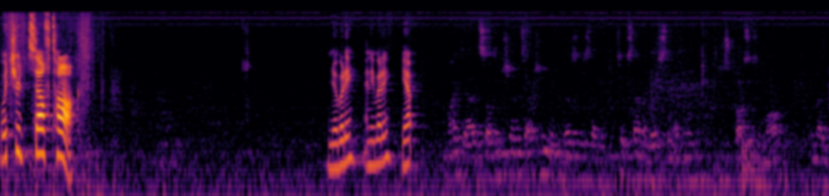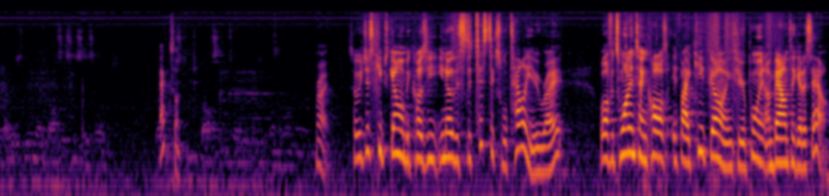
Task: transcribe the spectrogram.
What's your self talk? Nobody? Anybody? Yep. My dad sells insurance actually. What he does is like he takes down a list and everyone just crosses them all. And like I just doing that process he says helps. Excellent. Keeps crossing until he comes upon the one. Right. So he just keeps going because he, you know, the statistics will tell you, right? Well, if it's one in 10 calls, if I keep going, to your point, I'm bound to get a sale.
